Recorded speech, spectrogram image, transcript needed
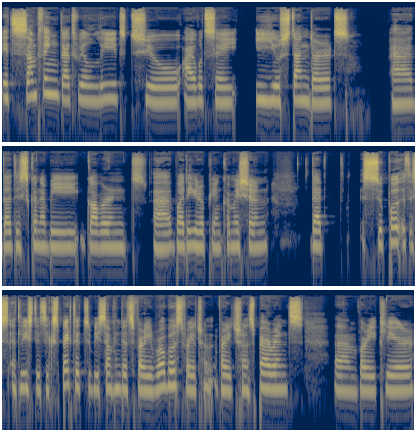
it's something that will lead to, I would say, EU standards uh, that is going to be governed uh, by the European Commission that suppose at least it's expected to be something that's very robust, very tra- very transparent, um, very clear.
